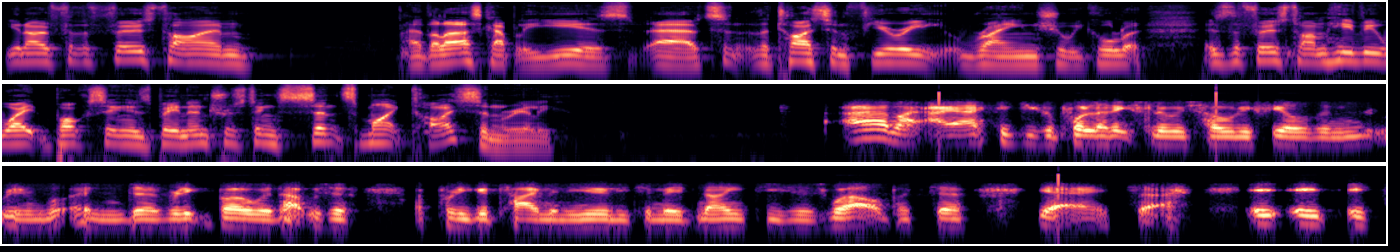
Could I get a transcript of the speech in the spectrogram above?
you know, for the first time uh, the last couple of years, uh, the Tyson Fury reign, shall we call it, is the first time heavyweight boxing has been interesting since Mike Tyson, really. Um, I, I, think you could put Lennox Lewis, Holyfield, and and uh, Riddick. That was a, a pretty good time in the early to mid '90s as well. But uh, yeah, it's uh, it, it, it's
